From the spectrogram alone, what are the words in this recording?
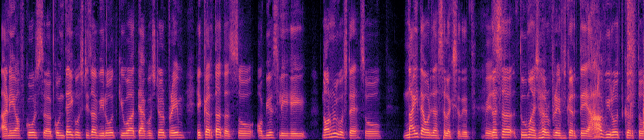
आणि ऑफकोर्स कोणत्याही गोष्टीचा विरोध किंवा त्या गोष्टीवर प्रेम हे करतातच. सो ऑब्विसली हे नॉर्मल गोष्ट आहे. सो नाही त्यावर जास्त लक्ष देत. जसं तू माझ्यावर प्रेम करते हा विरोध करतो.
